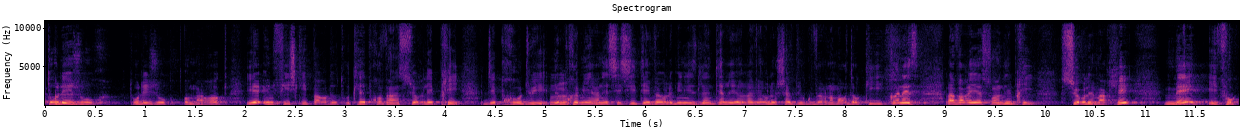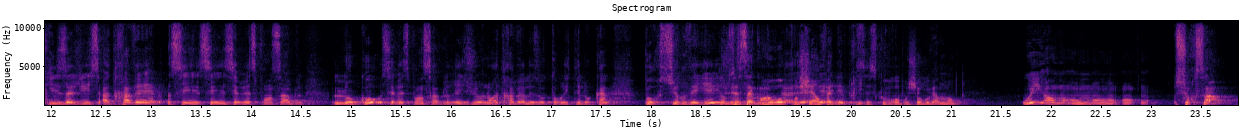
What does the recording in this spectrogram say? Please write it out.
tous les jours tous les jours au Maroc. Il y a une fiche qui part de toutes les provinces sur les prix des produits de mhm. première nécessité vers le ministre de l'Intérieur et vers le chef du gouvernement. Donc, ils connaissent la variation des prix sur les marchés, mais il faut qu'ils agissent à travers ces, ces, responsables locaux, ces responsables régionaux, à travers les autorités locales, pour surveiller. Donc, c'est ça que vous reprochez, en fait, les prix. C'est ce que vous reprochez au gouvernement? Oui, sur ça,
